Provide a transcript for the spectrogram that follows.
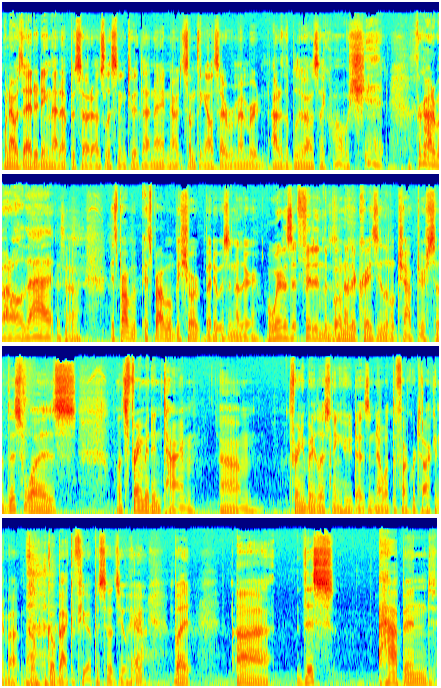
when I was editing that episode, I was listening to it that night, and it was something else I remembered out of the blue. I was like, "Oh shit, forgot about all of that." So it's probably it's probably short, but it was another Well, where does it fit in the book? another crazy little chapter. So this was, let's frame it in time. Um, for anybody listening who doesn't know what the fuck we're talking about, go, go back a few episodes, you'll hear Yeah. it. But uh, this happened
